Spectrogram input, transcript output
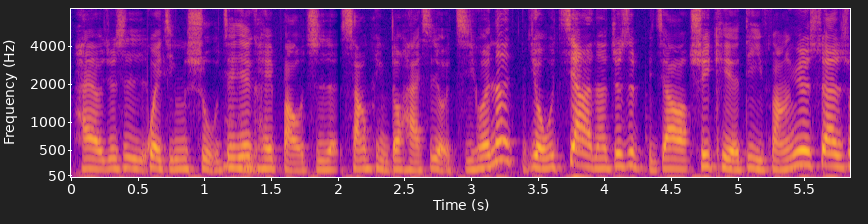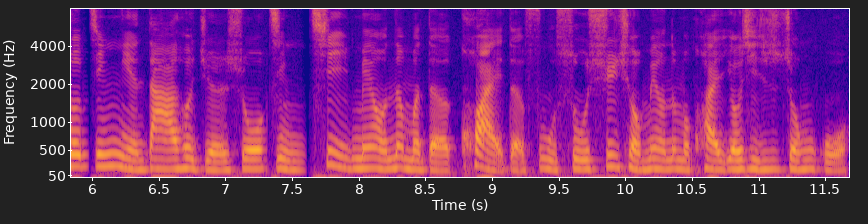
还有就是贵金属这些可以保值的商品都还是有机会。那油价呢，就是比较 tricky 的地方，因为虽然说今年大家会觉得说景气没有那么的快的复苏，需求没有那么快，尤其是中国，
